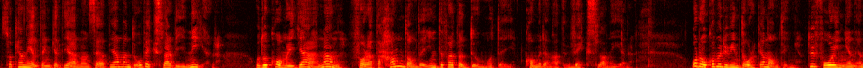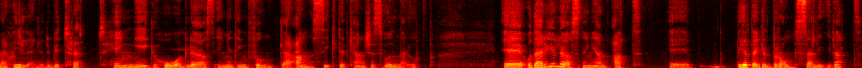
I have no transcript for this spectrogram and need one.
så kan helt enkelt hjärnan säga att ja, men då växlar vi ner. Och då kommer hjärnan för att ta hand om dig, inte för att vara dum mot dig, kommer den att växla ner. Och då kommer du inte orka någonting. Du får ingen energi längre. Du blir trött, hängig, håglös, ingenting funkar, ansiktet kanske svullnar upp. Eh, och där är ju lösningen att eh, helt enkelt bromsa livet.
